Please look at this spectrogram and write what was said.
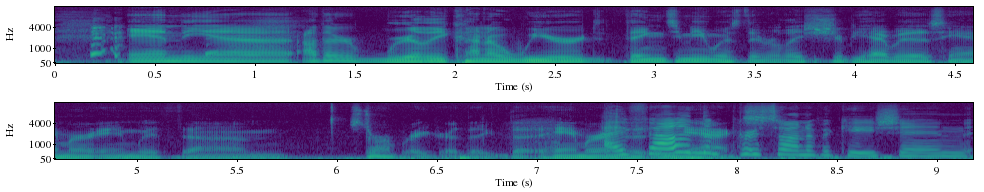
and the uh, other really kind of weird thing to me was the relationship you had with his hammer and with um, Stormbreaker, the, the hammer. And I the, found the, the personification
